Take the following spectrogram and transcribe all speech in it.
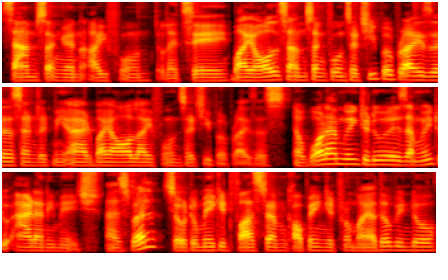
Samsung and iPhone. So let's say buy all Samsung phones at cheaper prices and let me add buy all iPhones at cheaper prices. Now what I'm going to do is I'm going to add an image as well. So to make it faster, I'm copying it from my other window.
